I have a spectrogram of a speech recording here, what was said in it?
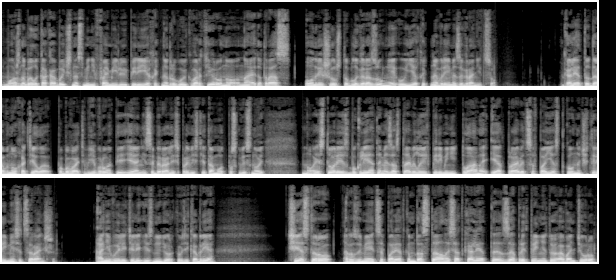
Можно было, как обычно, сменив фамилию, переехать на другую квартиру, но на этот раз он решил, что благоразумнее уехать на время за границу. Калетта давно хотела побывать в Европе, и они собирались провести там отпуск весной, но история с буклетами заставила их переменить планы и отправиться в поездку на четыре месяца раньше. Они вылетели из Нью-Йорка в декабре. Честеру, разумеется, порядком досталось от Калетты за предпринятую авантюру,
